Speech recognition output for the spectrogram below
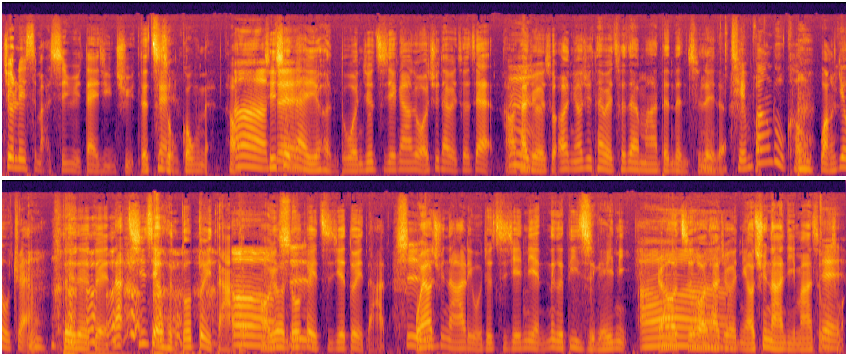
就类似把 Siri 带进去的这种功能，哈，其实现在也很多，你就直接跟他说我要去台北车站，然后他就会说啊，你要去台北车站吗？等等之类的。前方路口往右转。对对对，那其实有很多对答的，哦，有很多可以直接对答的。是，我要去哪里，我就直接念那个地址给你，然后之后他就你要去哪里吗？什么什么。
